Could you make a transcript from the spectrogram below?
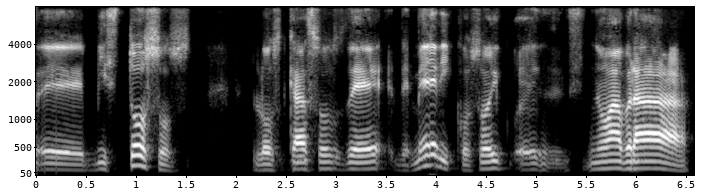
eh, vistosos los casos de, de médicos. Hoy eh, no habrá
